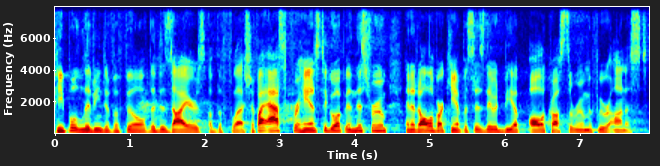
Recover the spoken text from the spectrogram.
People living to fulfill the desires of the flesh. If I asked for hands to go up in this room and at all of our campuses, they would be up all across the room if we were honest.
